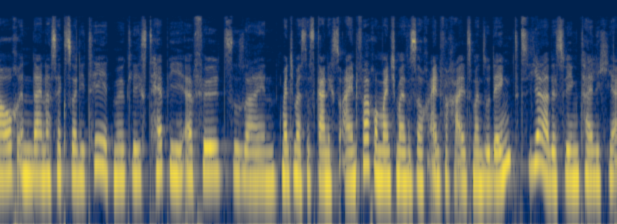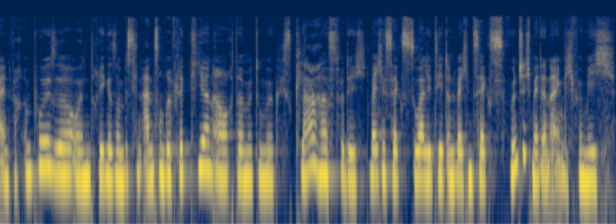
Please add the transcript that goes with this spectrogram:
auch in deiner Sexualität möglichst happy, erfüllt zu sein. Manchmal ist das gar nicht so einfach und manchmal ist es auch einfacher, als man so denkt. Ja, deswegen teile ich hier einfach Impulse und rege so ein bisschen an zum Reflektieren auch, damit du möglichst klar hast für dich, welche Sexualität und welchen Sex wünsche ich mir denn eigentlich für mich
